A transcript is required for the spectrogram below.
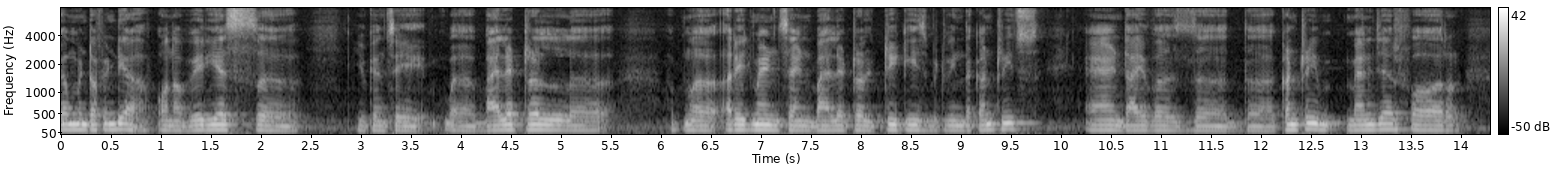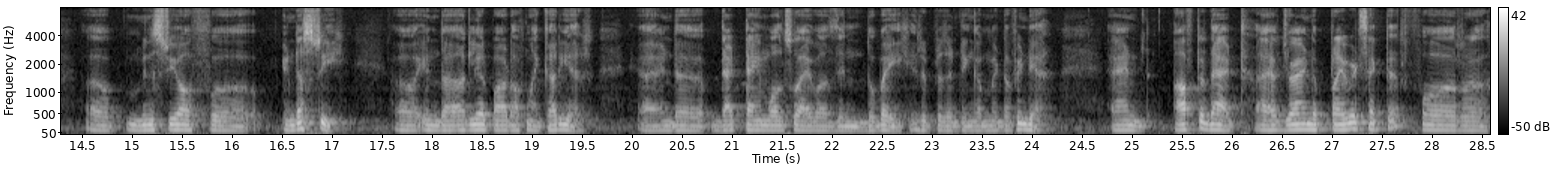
government of india on a various you can say bilateral arrangements and bilateral treaties between the countries. And i was the country manager for ministry of industry in the earlier part of my career. And uh, that time also I was in Dubai representing government of India. And after that I have joined the private sector for uh,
